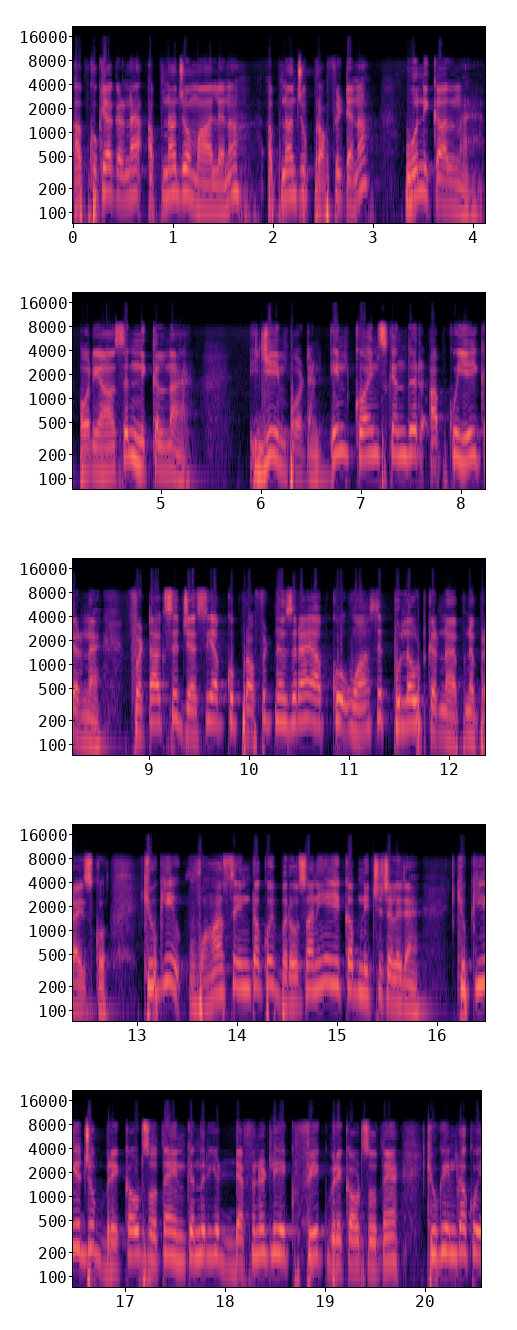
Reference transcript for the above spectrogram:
आपको क्या करना है? अपना जो माल है ना, अपना जो प्रॉफिट है ना, वो निकालना है और यहाँ से निकलना है। ये इंपॉर्टेंट इन कॉइन्स के अंदर आपको यही करना है। फटाक से जैसे आपको प्रॉफिट नज़र आए, आपको वहाँ से पुल आउट करना है अपने प्राइस को। क्योंकि वहाँ से इनका कोई भरोसा नहीं है, ये कब नीचे चले जाएँ? क्योंकि ये जो ब्रेकआउट्स होते हैं, इनके अंदर ये डेफिनेटली एक फेक ब्रेकआउट्स होते हैं, क्योंकि इनका कोई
